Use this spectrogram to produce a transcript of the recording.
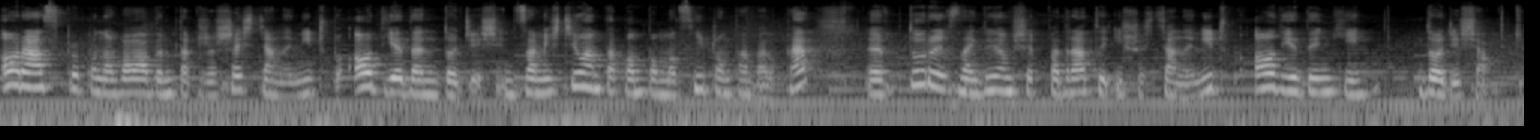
oraz proponowałabym także sześciany liczb od 1 do 10. Zamieściłam taką pomocniczą tabelkę, y, w której znajdują się kwadraty i sześciany liczb od jedynki do dziesiątki.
